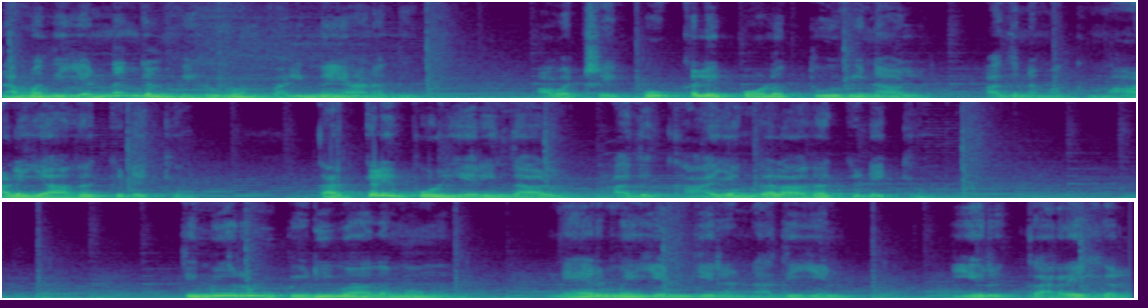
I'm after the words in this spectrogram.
நமது எண்ணங்கள் மிகவும் வலிமையானது. அவற்றை பூக்களைப் போல தூவினால் அது நமக்கு மாலையாக கிடைக்கும். கற்களைப் போல் எரிந்தால் அது காயங்களாக கிடைக்கும். திமிரும் பிடிவாதமும் நேர்மை என்கிற நதியின் இரு கரைகள்.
